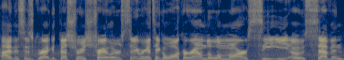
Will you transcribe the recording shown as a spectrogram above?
Hi, this is Greg at Best Choice Trailers. Today we're going to take a walk around the Lamar CE07.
